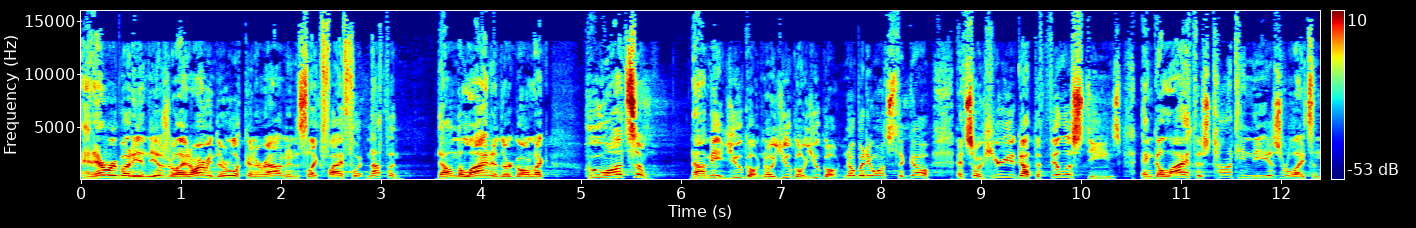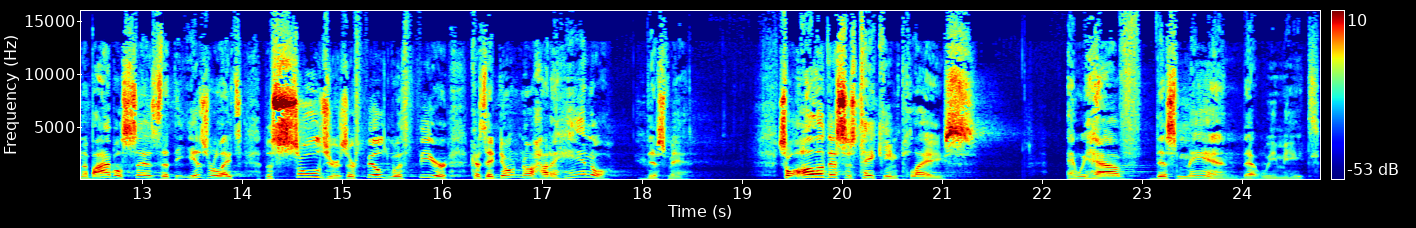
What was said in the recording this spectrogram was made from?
And everybody in the Israelite army, they're looking around and it's like five foot nothing down the line, and they're going like, Who wants him? Not me, you go. No, you go, you go. Nobody wants to go. And so here you got the Philistines, and Goliath is taunting the Israelites, and the Bible says that the Israelites, the soldiers, are filled with fear because they don't know how to handle this man. So all of this is taking place, and we have this man that we meet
